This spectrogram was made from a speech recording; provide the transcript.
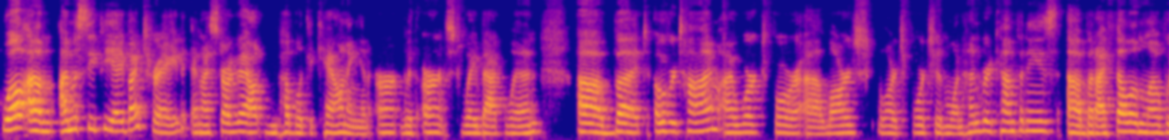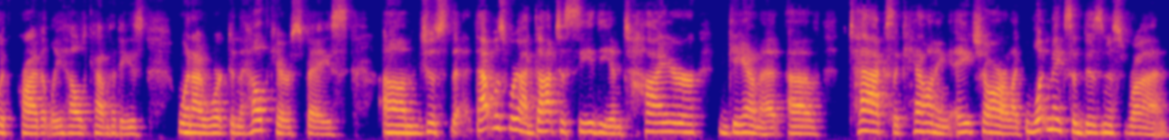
well, um, I'm a CPA by trade, and I started out in public accounting and with Ernst way back when. Uh, but over time, I worked for uh, large, large Fortune 100 companies. Uh, but I fell in love with privately held companies when I worked in the healthcare space um, just th- that was where I got to see the entire gamut of tax, accounting, HR, like what makes a business run.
